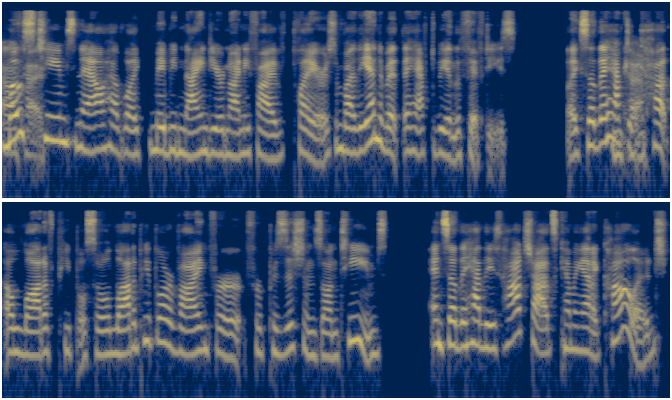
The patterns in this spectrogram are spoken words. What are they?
most Okay. teams now have like maybe 90 or 95 players, and by the end of it, they have to be in the 50s. Like so they have Okay. to cut a lot of people. So a lot of people are vying for for positions on teams. And so they have these hot shots coming out of college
